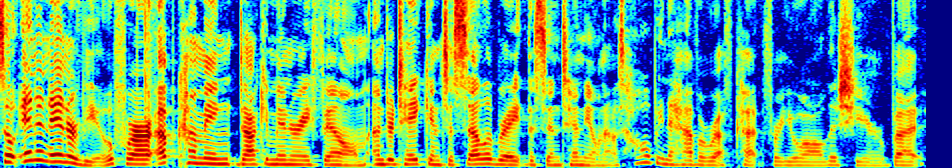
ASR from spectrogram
So, in an interview for our upcoming documentary film undertaken to celebrate the centennial, and I was hoping to have a rough cut for you all this year, but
